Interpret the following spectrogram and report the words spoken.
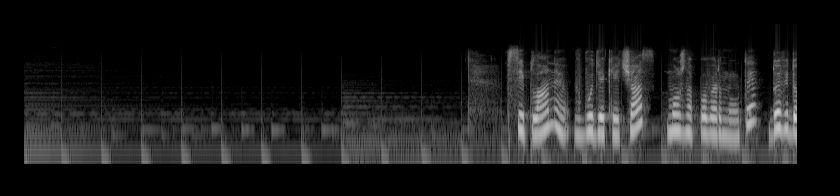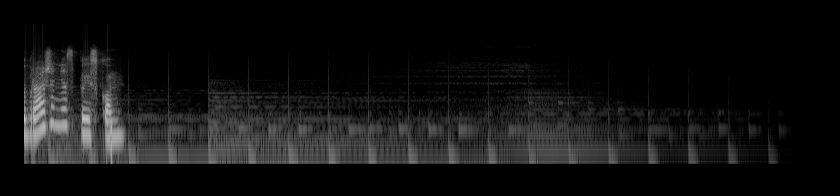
Всі плани в будь-який час можна повернути до відображення списком.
